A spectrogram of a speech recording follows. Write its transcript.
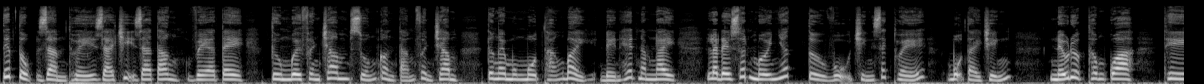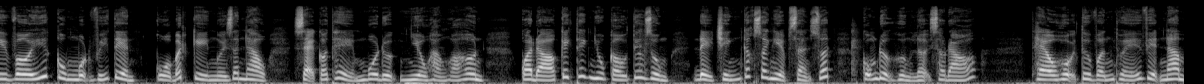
tiếp tục giảm thuế giá trị gia tăng VAT từ 10% xuống còn 8% từ ngày 1 tháng 7 đến hết năm nay là đề xuất mới nhất từ vụ chính sách thuế Bộ Tài chính. Nếu được thông qua thì với cùng một ví tiền của bất kỳ người dân nào sẽ có thể mua được nhiều hàng hóa hơn, qua đó kích thích nhu cầu tiêu dùng để chính các doanh nghiệp sản xuất cũng được hưởng lợi sau đó. Theo Hội Tư vấn Thuế Việt Nam,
